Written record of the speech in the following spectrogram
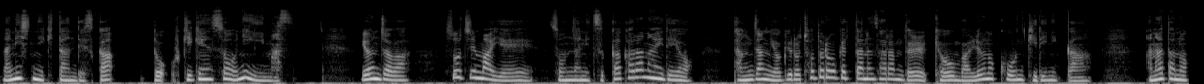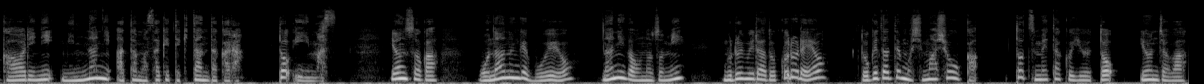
何しに来たんですかと不機嫌そうに言います。ヨンジャは、쏘지마 예、 そんなに突っかからないでよ。 당장 여기로 쳐들어오겠다는 사람들 겨우 말려놓고 온 길이니까 あなたの代わりにみんなに頭下げてきたんだからと言います。ヨンソが 원하는 게 뭐예요? 何がお望み? 무릎이라도 꿇으래요? 노게다데 모시마쇼우까? 또 冷たく言うと、ヨンジャは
